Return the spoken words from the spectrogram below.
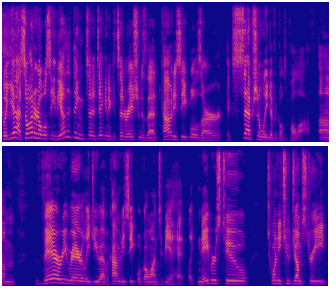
but yeah, so I don't know. We'll see. The other thing to take into consideration is that comedy sequels are exceptionally difficult to pull off. Um, very rarely do you have a comedy sequel go on to be a hit. Like Neighbors 2, 22 Jump Street,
